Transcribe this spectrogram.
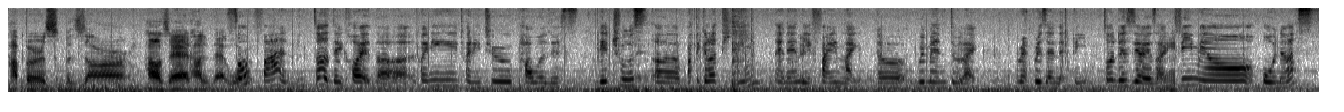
Harper's Bazaar. How's that? How did that work? So fun. So they call it the 2022 Power List. They choose a particular team and then they find like the women to like represent that theme. So this year is like female owners Mm.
